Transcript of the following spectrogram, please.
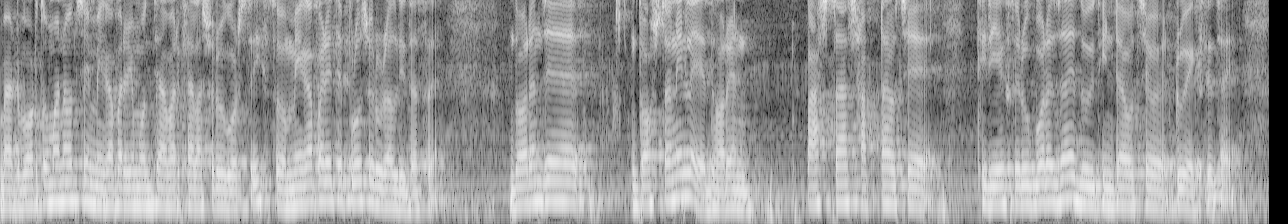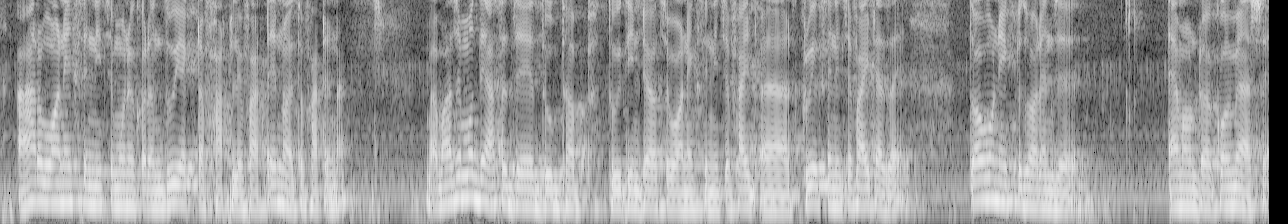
বাট বর্তমানে হচ্ছে মেগাপাড়ির মধ্যে আবার খেলা শুরু করছি। সো মেগাপাড়িতে প্রচুর উড়াল দিতেছে। ধরেন যে, দশটা নিলে, ধরেন পাঁচটা, সাতটা হচ্ছে থ্রি এক্সের উপরে যায়, দুই, তিনটা হচ্ছে টু এক্সে যায়। আর ওয়ান এক্সের নিচে মনে করেন দুই একটা ফাটলে ফাটে, নয়তো ফাটে না। বা মাঝে মধ্যে আছে যে ধূপধাপ দুই তিনটা হচ্ছে ওয়ান এক্সের নিচে ফাইট টু এক্সের নিচে ফাইটা যায়, তখন একটু ধরেন যে অ্যামাউন্টটা কমে আসে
